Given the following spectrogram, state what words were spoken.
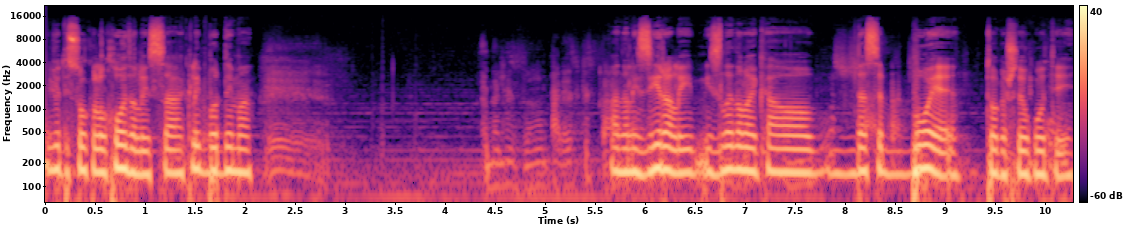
ljudi su okolo hodali sa clipboardima, analizirali, izgledalo je kao da se boje toga što je u kutiji.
